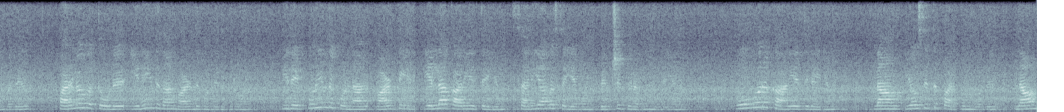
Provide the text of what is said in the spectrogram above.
என்பது பரலோகத்தோடு இணைந்துதான் வாழ்ந்து கொண்டிருக்கிறோம். இதை புரிந்து கொண்டால் வாழ்க்கையில் எல்லா காரியத்தையும் சரியாக செய்யவும் வெற்றி பெறவும் முடியும். ஒவ்வொரு காரியத்திலேயும் நாம் யோசித்து பார்க்கும்போது நாம்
